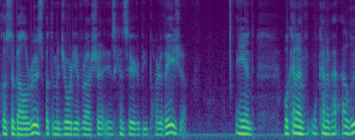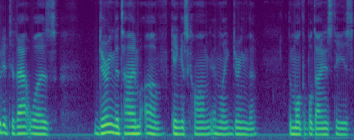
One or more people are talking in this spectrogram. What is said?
close to Belarus, but the majority of Russia is considered to be part of Asia. And what kind of what kind of alluded to that was during the time of Genghis Khan and like during the the multiple dynasties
